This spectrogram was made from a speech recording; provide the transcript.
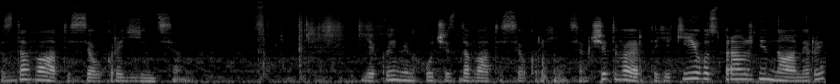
здаватися українцям яким він хоче здаватися українцям. Четверте, які його справжні наміри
